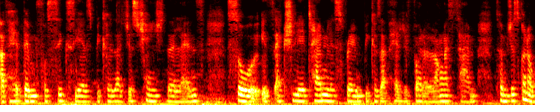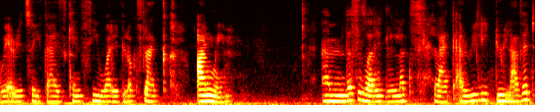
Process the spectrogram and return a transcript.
i've had them for six years because i just changed the lens. So it's actually a timeless frame because i've had it for the longest time. So i'm just gonna wear it so you guys can see what it looks like on me. Um this is what it looks like. I really do love it.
